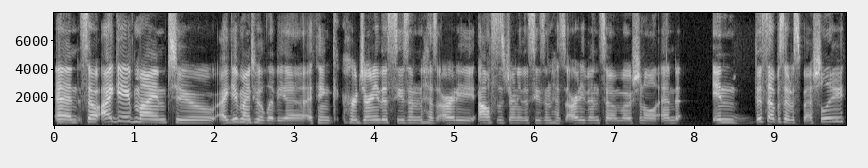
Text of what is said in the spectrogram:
And so I gave mine to I gave mine to Olivia. I think her journey this season has already Alice's journey this season has already been so emotional and in this episode especially,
